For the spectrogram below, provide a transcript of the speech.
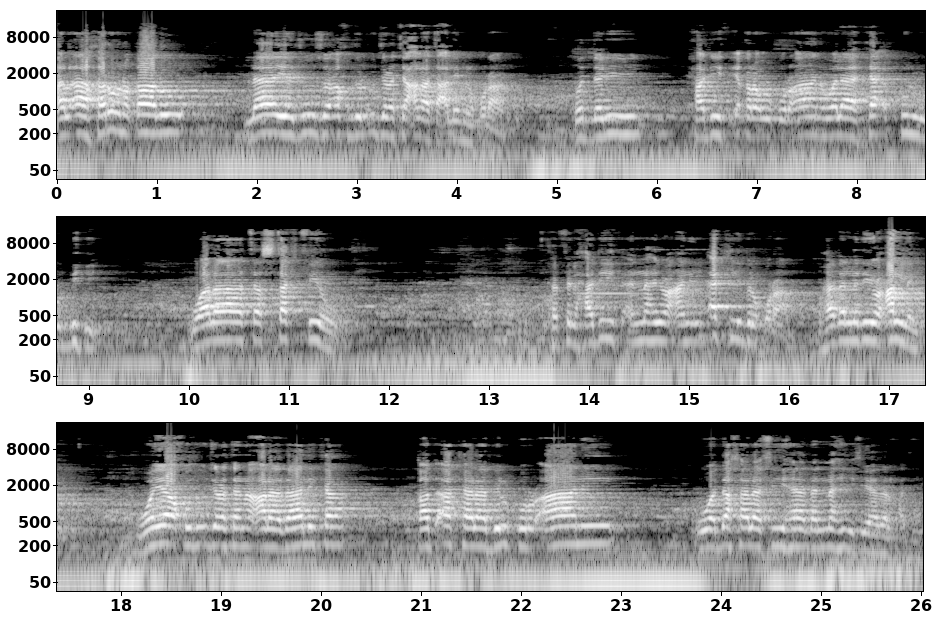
alآakharuuna qaaluu laa yajuuزu أkhdu الأjraةi calى tacliimi الqur'an wاdaliil xadiid iqra'u الqur'an walaa taأkuluu bih walaa tastakfiruu fafi اlxadiiث الnahyu can اlأkli bاlqur'an whada اladii yucallim وyأkhud أjratna عlى dalika qad akla bاlqur'ani وadakla في هذا النهي في هذا الحديث.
